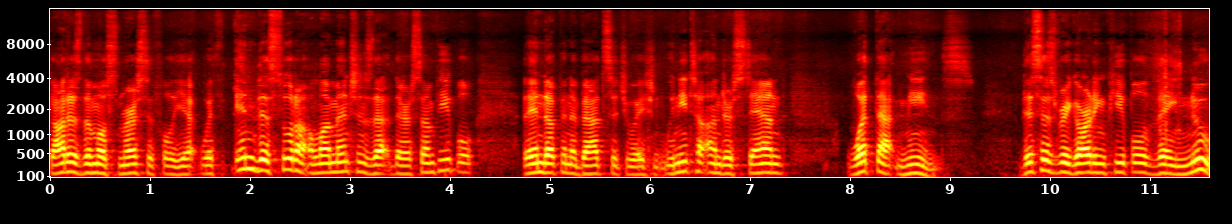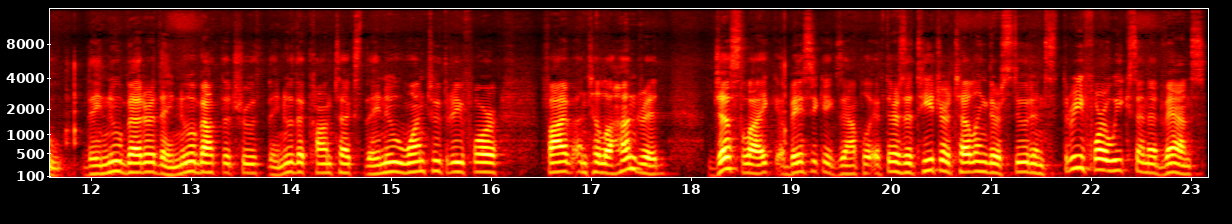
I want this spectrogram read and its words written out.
God is the most merciful, yet within this surah, Allah mentions that there are some people, they end up in a bad situation. We need to understand what that means. this is regarding people they knew. They knew better. They knew about the truth. They knew the context. They knew one, two, three, four, five until a hundred. Just like a basic example, if there's a teacher telling their students three, four weeks in advance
